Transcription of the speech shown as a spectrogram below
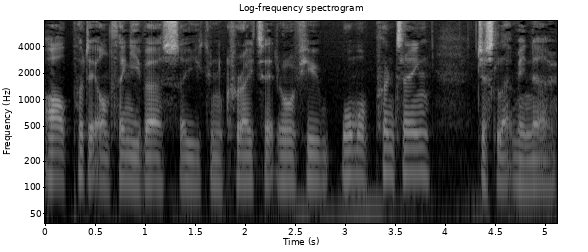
I'll put it on Thingiverse so you can create it, or if you want more printing, just let me know.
